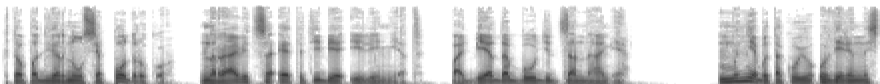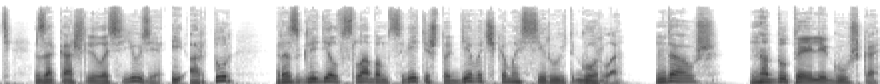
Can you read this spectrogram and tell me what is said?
кто подвернулся под руку нравится это тебе или нет. Победа будет за нами». «Мне бы такую уверенность», — закашлялась Юзи, и Артур разглядел в слабом свете, что девочка массирует горло. «Да уж, надутая лягушка,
